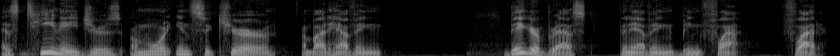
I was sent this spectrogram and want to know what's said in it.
as teenagers, are more insecure about having bigger breasts than having being flat, flatter.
